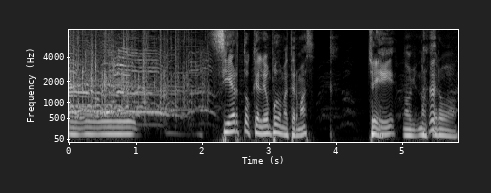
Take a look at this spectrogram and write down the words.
eh, cierto que León pudo meter más. Sí. No, no quiero.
